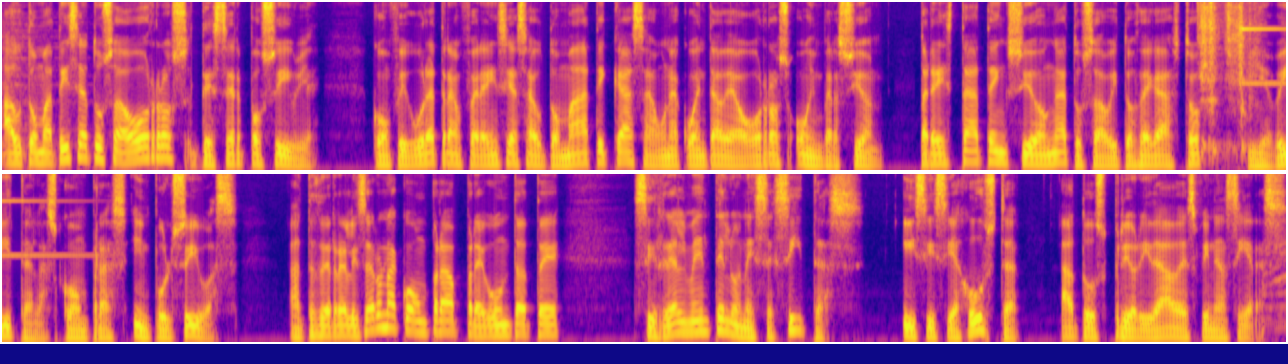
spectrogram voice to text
Automatiza tus ahorros de ser posible Configura transferencias automáticas a una cuenta de ahorros o inversión. Presta atención a tus hábitos de gasto y evita las compras impulsivas. Antes de realizar una compra, pregúntate si realmente lo necesitas y si se ajusta a tus prioridades financieras.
